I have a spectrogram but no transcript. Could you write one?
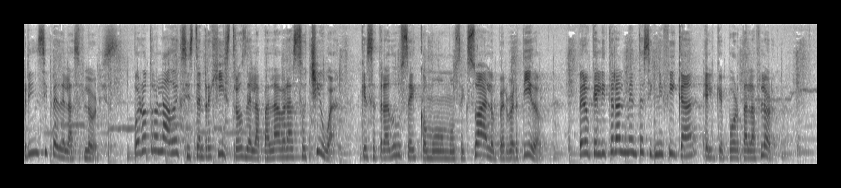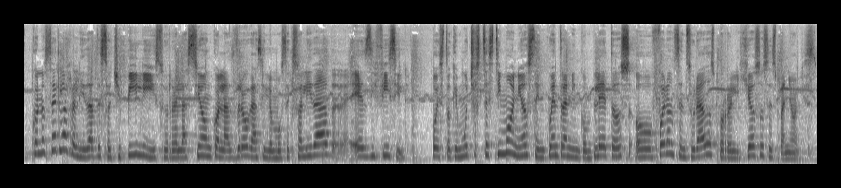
príncipe de las flores. Por otro lado, existen registros de la palabra Xochihua, que se traduce como homosexual o pervertido, pero que literalmente significa el que porta la flor. Conocer la realidad de Xochipilli y su relación con las drogas y la homosexualidad es difícil, puesto que muchos testimonios se encuentran incompletos o fueron censurados por religiosos españoles.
